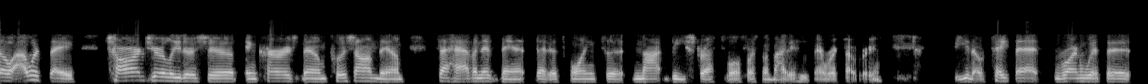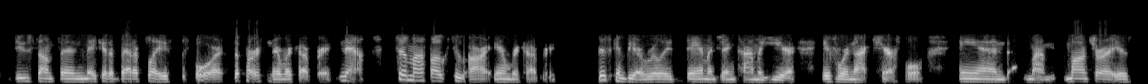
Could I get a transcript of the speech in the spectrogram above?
So I would say charge your leadership, encourage them, push on them to have an event that is going to not be stressful for somebody who's in recovery. you know, take that, run with it, do something, make it a better place for the person in recovery. Now, to my folks who are in recovery, this can be a really damaging time of year if we're not careful. And my mantra is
